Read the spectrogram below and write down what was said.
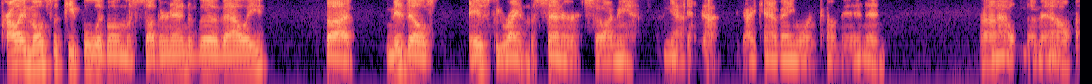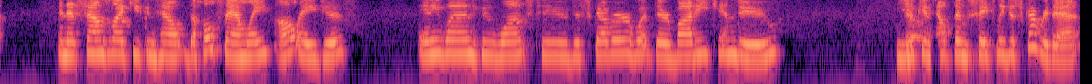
probably most of the people live on the southern end of the valley, but Midvale's basically right in the center. So I mean, yeah. you can't, I can't have anyone come in and uh, help them out. And it sounds like you can help the whole family, all ages, anyone who wants to discover what their body can do. You yeah. can help them safely discover that.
